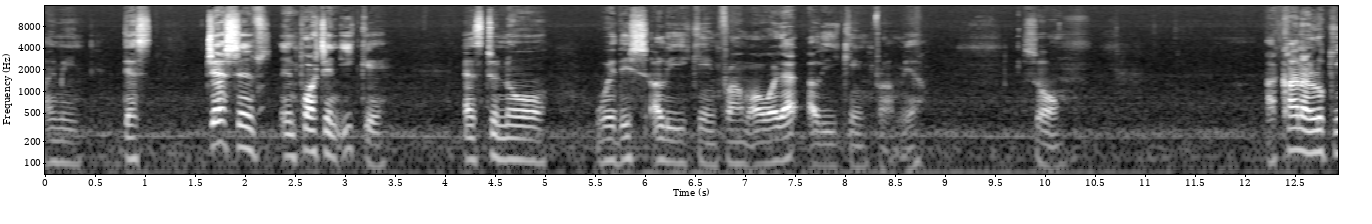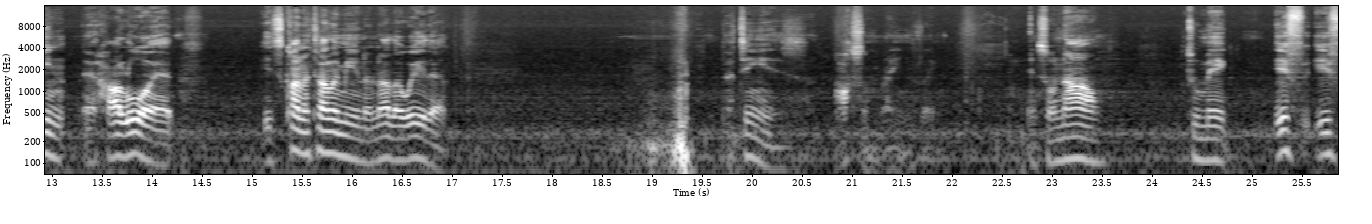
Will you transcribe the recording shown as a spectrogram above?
I mean, that's just as important Ike as to know where this Ali came from or where that Ali came from, yeah. So I kind of looking at Haloa at it's kind of telling me in another way that thing is awesome, right? Like, and so now to make if if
